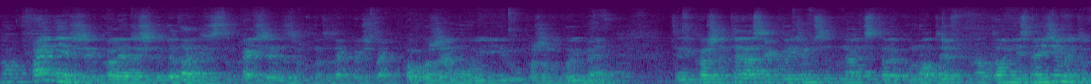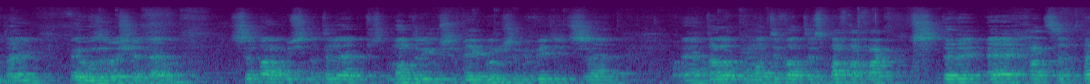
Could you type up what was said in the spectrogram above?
no fajnie, że koledzy się dogadali, że słuchajcie, zróbmy to jakoś tak po bożemu i uporządkujmy. Tylko, że teraz jak wejdziemy sobie na listę lokomotyw, no to nie znajdziemy tutaj EU 07. Trzeba być na tyle mądrym i przybiegłym, żeby wiedzieć, że e, ta lokomotywa to jest PAFA 4E HCP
